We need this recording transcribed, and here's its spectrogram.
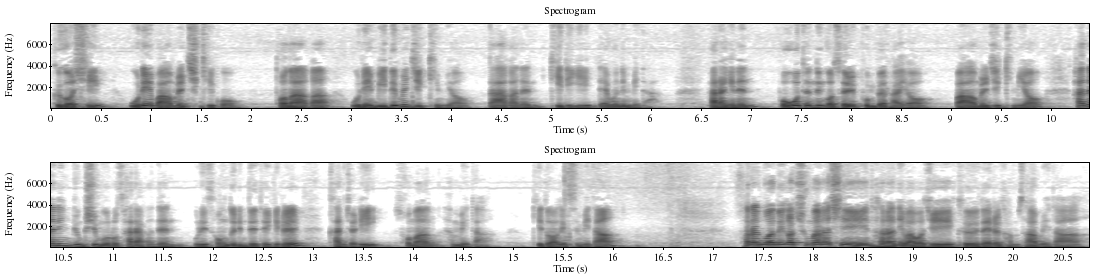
그것이 우리의 마음을 지키고 더 나아가 우리의 믿음을 지키며 나아가는 길이기 때문입니다. 바라기는 보고 듣는 것을 분별하여 마음을 지키며 하나님 중심으로 살아가는 우리 성도님들 되기를 간절히 소망합니다. 기도하겠습니다. 사랑과 은혜가 충만하신 하나님 아버지 그 은혜를 감사합니다.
